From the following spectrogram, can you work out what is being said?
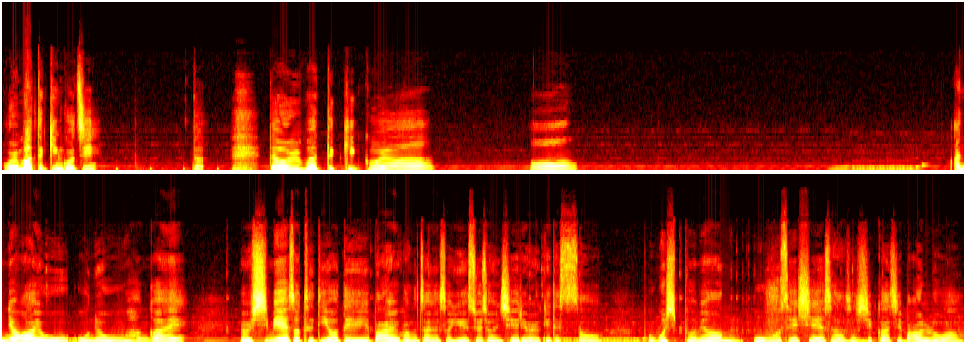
얼마 뜯긴 거지? 나, 나 얼마 뜯긴 거야? 어? 안녕, 아이, 오, 오늘 오후 한가해? 열심히 해서 드디어 내일 마을 광장에서 예술 전시회를 열게 됐어. 보고 싶으면 오후 3시에서 5시까지 마을로 와.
